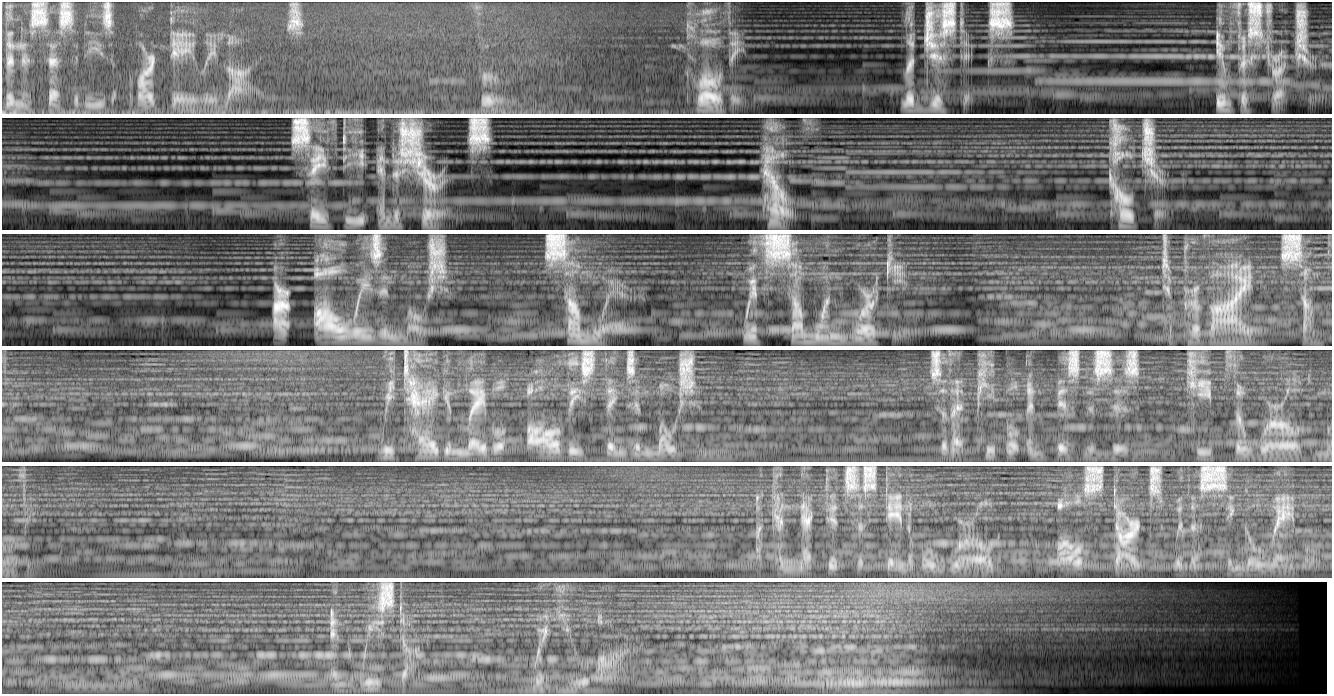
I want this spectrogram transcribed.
the necessities of our daily lives. Food, clothing, logistics, infrastructure, safety and assurance, health, culture are always in motion, somewhere, with someone working to provide something. We tag and label all these things in motion so that people and businesses keep the world moving. A connected, sustainable world all starts with a single label. And we start where you are.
